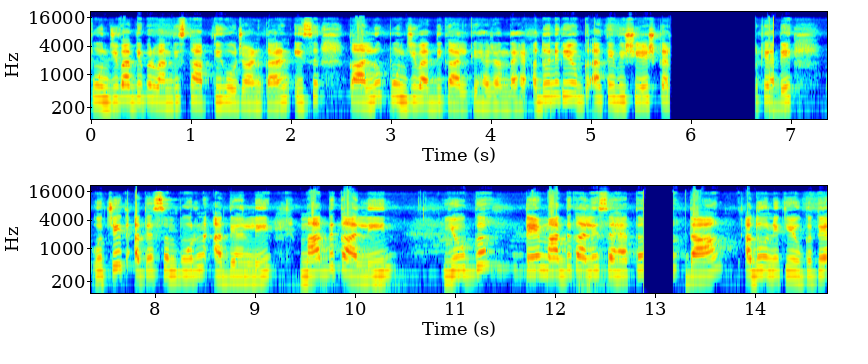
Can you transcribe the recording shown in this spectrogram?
ਪੂੰਜੀਵਾਦੀ ਪ੍ਰਬੰਧ ਦੀ ਸਥਾਪਤੀ ਹੋ ਜਾਣ ਕਾਰਨ ਇਸ ਕਾਲ ਨੂੰ ਪੂੰਜੀਵਾਦੀ ਕਾਲ ਕਿਹਾ ਜਾਂਦਾ ਹੈ। ਆਧੁਨਿਕ ਯੁੱਗ ਅਤੇ ਵਿਸ਼ੇਸ਼ ਕਰ ਦੇ ਉਚਿਤ ਅਤੇ ਸੰਪੂਰਨ ਅਧਿਐਨ ਲਈ ਮੱਧਕਾਲੀਨ ਯੁੱਗ ਤੇ ਮੱਧਕਾਲੀ ਸਾਹਿਤ ਦਾ ਆਧੁਨਿਕ ਯੁੱਗ ਤੇ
